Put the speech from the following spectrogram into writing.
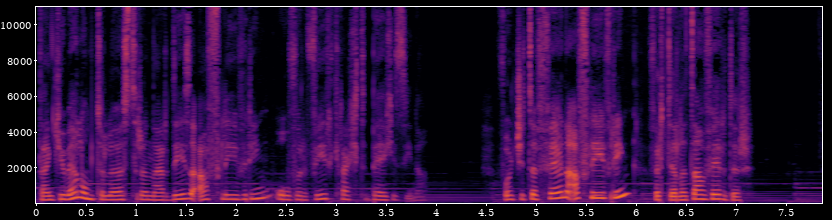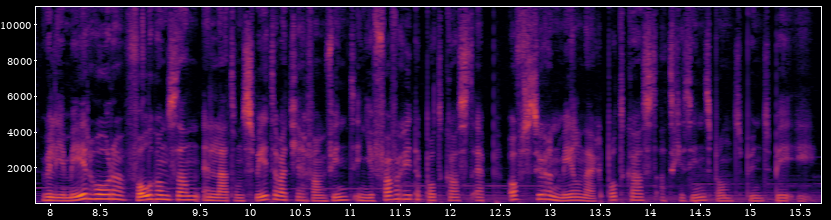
Dankjewel om te luisteren naar deze aflevering over veerkracht bij gezinnen. Vond je het een fijne aflevering? Vertel het dan verder. Wil je meer horen? Volg ons dan en laat ons weten wat je ervan vindt in je favoriete podcast-app of stuur een mail naar podcast.gezinsbond.be.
